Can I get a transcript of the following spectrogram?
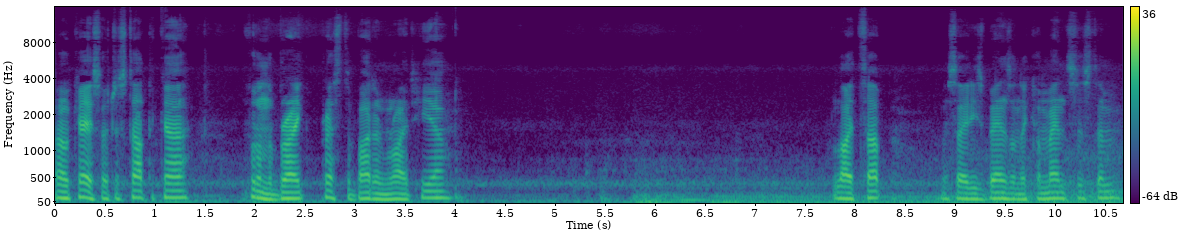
Okay so to start the car put on the brake press the button right here. Lights up. Mercedes-Benz on the command system.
